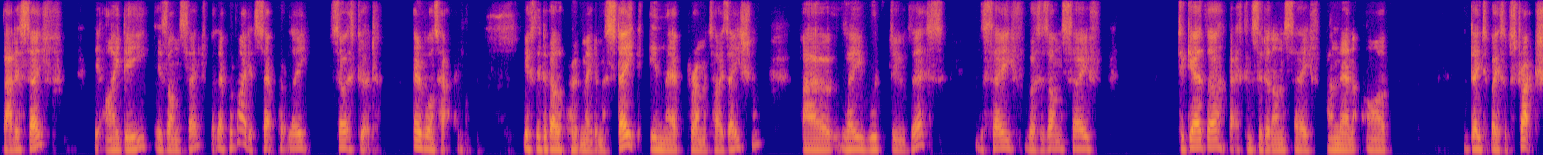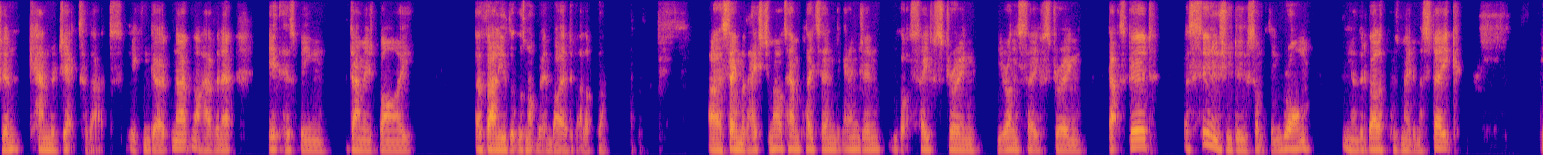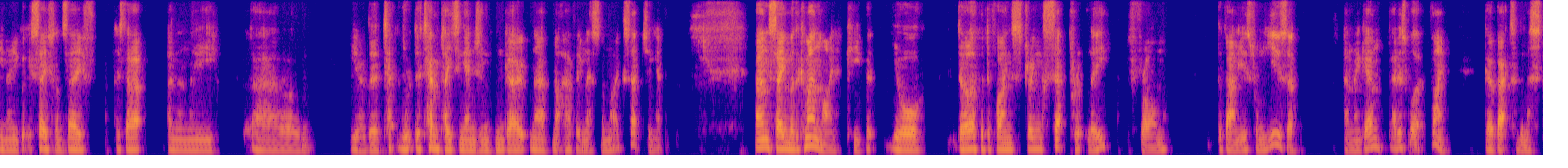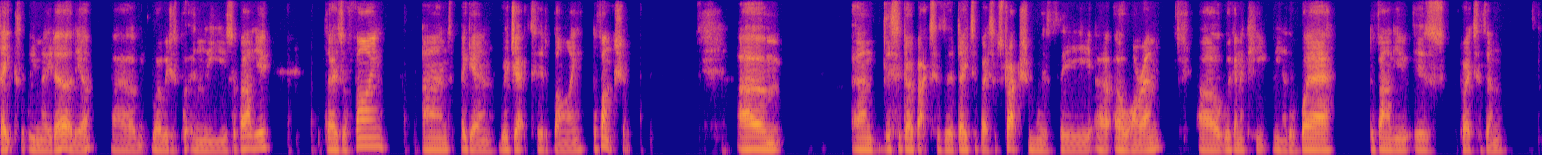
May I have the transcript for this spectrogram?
that is safe. The ID is unsafe, but they're provided separately, so it's good. Everyone's happy. If the developer had made a mistake in their parameterization, uh, they would do this the safe versus unsafe together, that is considered unsafe. And then our database abstraction can reject that. It can go, no, not having it. It has been damaged by a value that was not written by a developer. Uh, same with the HTML template engine. You've got safe string, your unsafe string. That's good. As soon as you do something wrong, you know, the developer's made a mistake. You know, you've got your safe, unsafe, is that, and then the um, you know, the, te the templating engine can go, no, not having this, I'm not accepting it. And same with the command line, keep it your developer defines strings separately from the values from the user. And again, that is work, fine. Go back to the mistake that we made earlier, um, where we just put in the user value. Those are fine. And again, rejected by the function. Um, and this will go back to the database abstraction with the uh, ORM. Uh, we're going to keep, you know, the where the value is greater than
